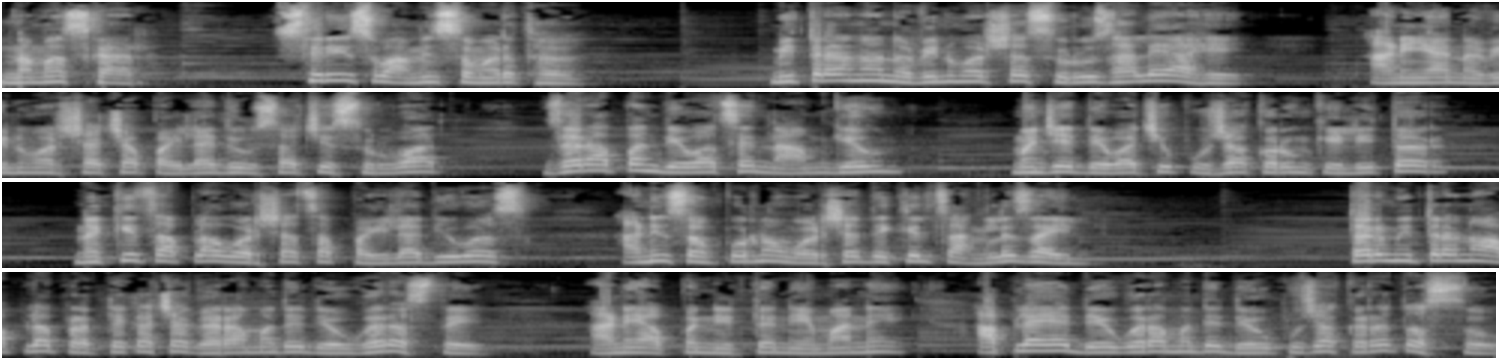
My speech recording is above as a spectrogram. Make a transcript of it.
नमस्कार. श्री स्वामी समर्थ. मित्रांनो नवीन वर्ष सुरू झाले आहे आणि या नवीन वर्षाच्या पहिल्या दिवसाची सुरुवात जर आपण देवाचे नाम घेऊन म्हणजे देवाची पूजा करून केली तर नक्कीच आपला वर्षाचा पहिला दिवस आणि संपूर्ण वर्ष देखील चांगलं जाईल. तर मित्रांनो आपल्या प्रत्येकाच्या घरामध्ये देवघर असते. आणि आपण नित्य नेमाने आपल्या या देवघरामध्ये देवपूजा करत असतो.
